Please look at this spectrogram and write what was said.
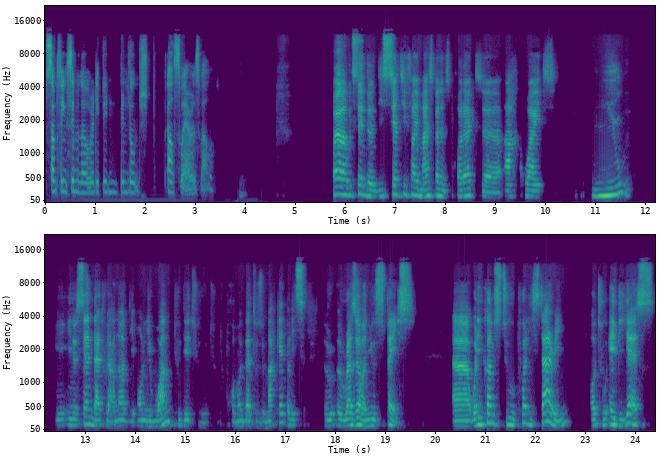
something similar already been been launched elsewhere as well? Well, I would say the, the certified mass balance products uh, are quite new in, in, a sense that we are not the only one today to, to promote that to the market, but it's a, a rather a new space. Uh, when it comes to polystyrene or to ABS,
